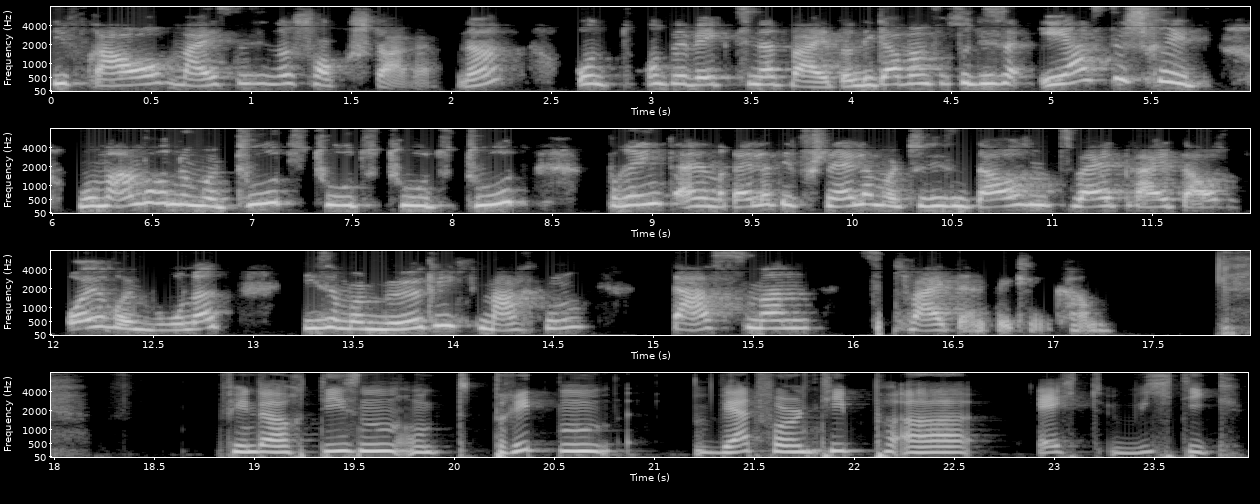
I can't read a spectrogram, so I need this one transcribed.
die Frau meistens in der Schockstarre, ne? Und, und bewegt sie nicht weiter. Und ich glaube einfach so dieser erste Schritt, wo man einfach nur mal tut, tut, tut, tut, bringt einen relativ schnell einmal zu diesen 1000, 2000, 3000 Euro im Monat, die es einmal möglich machen, dass man sich weiterentwickeln kann. Finde auch diesen und dritten wertvollen Tipp äh, echt wichtig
